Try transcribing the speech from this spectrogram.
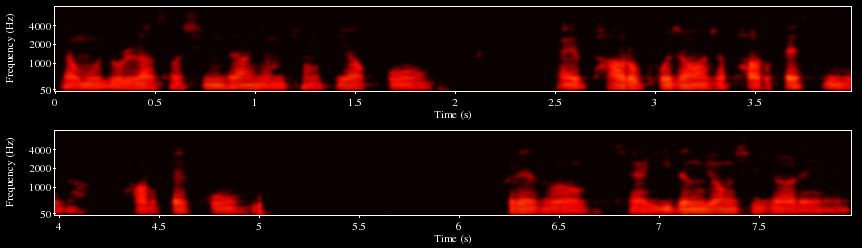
너무 놀라서 심장이 엄청 뛰었고 네, 바로 보자마자 바로 뺐습니다. 바로 뺐고 그래서 제가 이등병 시절에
